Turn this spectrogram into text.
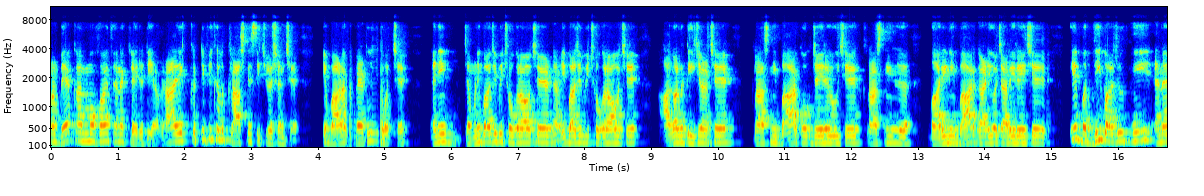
પણ બે કાનમાં હોય તો એને ક્લેરિટી આવે. આ એક ટિપિકલ ક્લાસની સિચ્યુએશન છે કે બાળક બેઠું છે વચ્ચે. એની જમણી બાજુ બી છોકરાઓ છે, ડાબી બાજુ બી છોકરાઓ છે, આગળ ટીચર છે ક્લાસની બહાર કોક જઈ રહ્યું છે ક્લાસની બારીની બહાર ગાડીઓ ચાલી રહી છે એ બધી બાજુની એને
